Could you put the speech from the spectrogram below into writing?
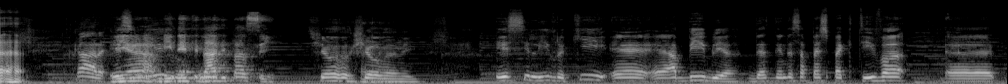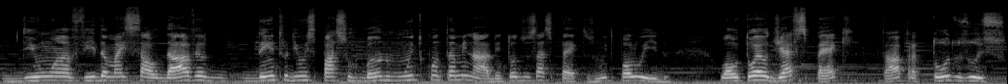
Cara, esse minha, livro. Minha identidade tá assim. Show, show, meu amigo. Esse livro aqui é, é a Bíblia, dentro dessa perspectiva é, de uma vida mais saudável dentro de um espaço urbano muito contaminado em todos os aspectos, muito poluído. O autor é o Jeff Speck, tá? Para todos os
